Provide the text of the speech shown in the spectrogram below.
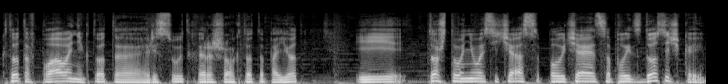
Кто-то в плавании, кто-то рисует хорошо, а кто-то поет. И то, что у него сейчас получается плыть с досочкой,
